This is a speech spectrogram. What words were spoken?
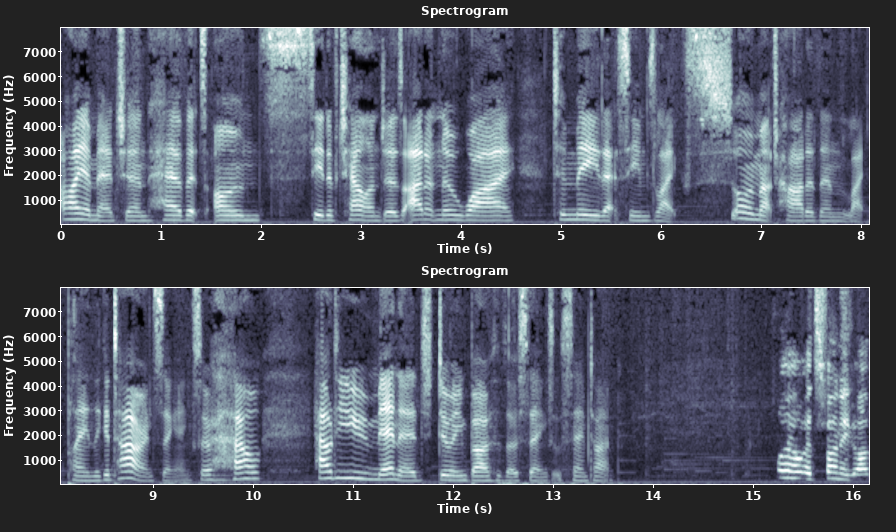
I imagine, have its own set of challenges. I don't know why. To me, that seems like so much harder than like playing the guitar and singing. So how how do you manage doing both of those things at the same time? Well, it's funny. I,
